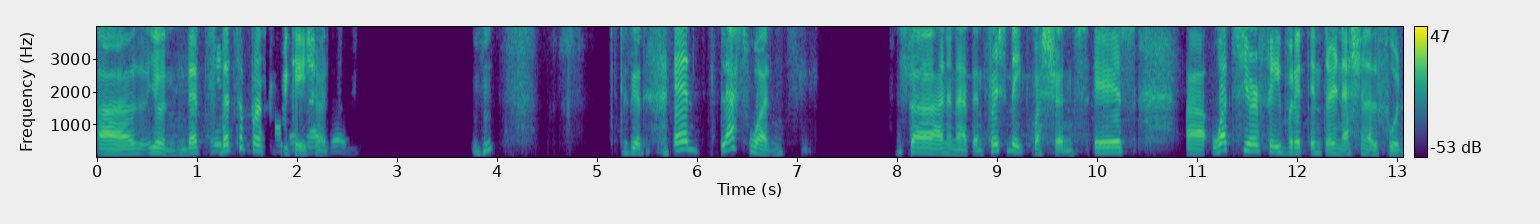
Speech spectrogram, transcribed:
Uh, yun, that's that's a perfect vacation. Good. That's good. And last one sa ano natin, first date questions is uh, what's your favorite international food?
